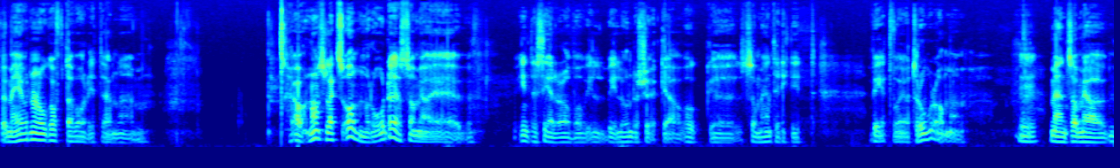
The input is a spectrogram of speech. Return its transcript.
För mig har det nog ofta varit en ehm, ja, någon slags område som jag är intresserad av och vill, vill undersöka och eh, som jag inte riktigt vet vad jag tror om. Men som jag,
